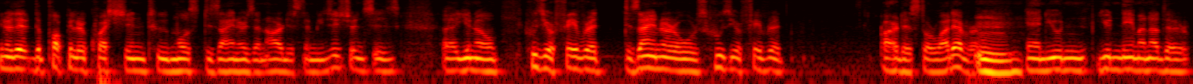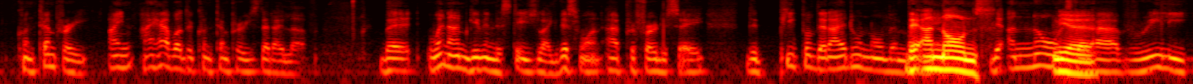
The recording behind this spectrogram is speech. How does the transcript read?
you know, the, the popular question to most designers and artists and musicians is, uh, you know, who's your favorite designer or who's your favorite artist or whatever, and you you name another contemporary. I I have other contemporaries that I love, but when I'm given the stage like this one, I prefer to say the people that I don't know them. The name, unknowns. the unknowns Yeah. that have really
